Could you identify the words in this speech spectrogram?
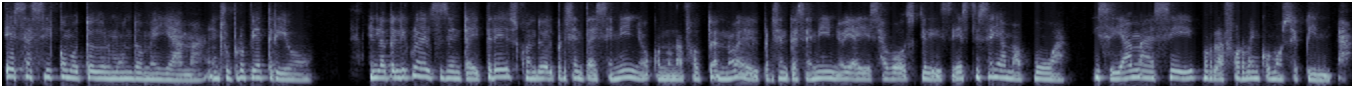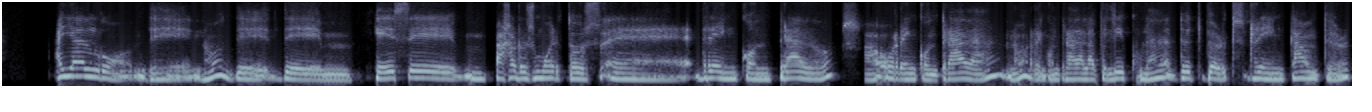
es así como todo el mundo me llama, en su propia tribu. En la película del 63, cuando él presenta a ese niño con una foto, ¿no? él presenta a ese niño y hay esa voz que dice, este se llama Púa y se llama así por la forma en cómo se pinta. Hay algo de, que ese pájaros muertos eh, reencontrados o reencontrada, ¿no? reencontrada la película, Dead Birds Reencountered,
